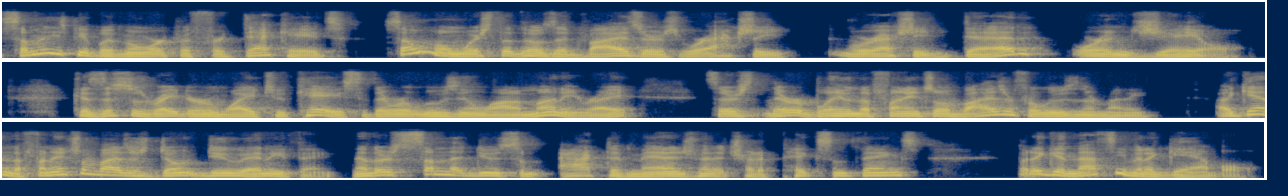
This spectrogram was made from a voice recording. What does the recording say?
some of these people have been worked with for decades. Some of them wish that those advisors were actually were actually dead or in jail because this was right during Y2K, so they were losing a lot of money, right? So they were blaming the financial advisor for losing their money. Again, the financial advisors don't do anything. Now, there's some that do some active management that try to pick some things, but again, that's even a gamble,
